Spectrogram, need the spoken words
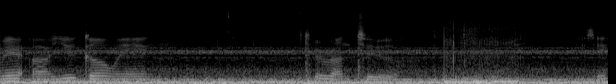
Where are you going to run to? You see?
